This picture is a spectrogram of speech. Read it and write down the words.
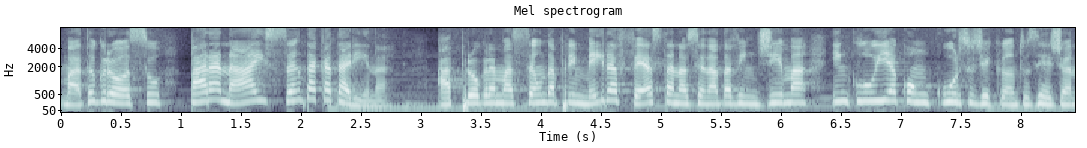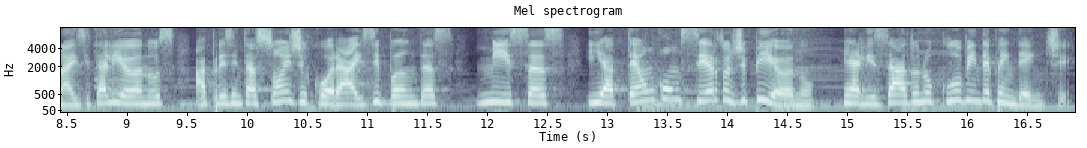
Mato Grosso, Paraná e Santa Catarina. A programação da primeira Festa Nacional da Vindima incluía concurso de cantos regionais italianos, apresentações de corais e bandas, missas e até um concerto de piano, realizado no Clube Independente.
